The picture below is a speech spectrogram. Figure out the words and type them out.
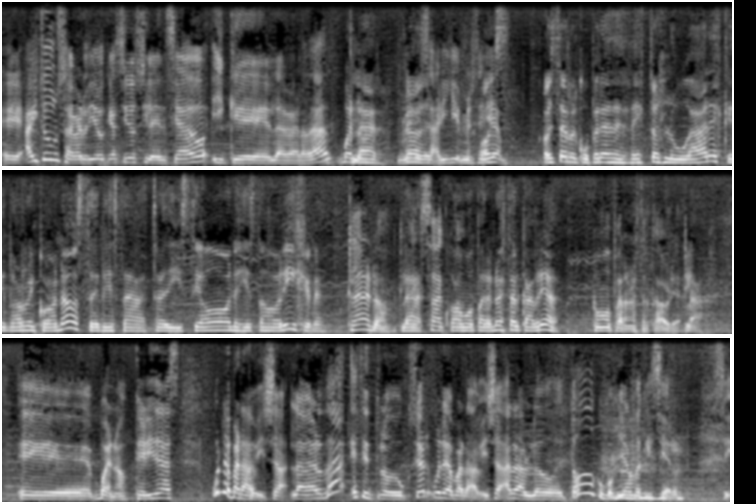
Eh, Hay todo un saber, digo, que ha sido silenciado y que la verdad, bueno, claro, merecería- merecería- Hoy, hoy se recupera desde estos lugares que no reconocen esas tradiciones y esos orígenes. Claro, Claro. exacto. Como para no estar cabreada. como para nuestra cabra. Claro. Eh, bueno, queridas, una maravilla. La verdad, esta introducción, una maravilla. Han hablado de todo como mierda que hicieron. Sí.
